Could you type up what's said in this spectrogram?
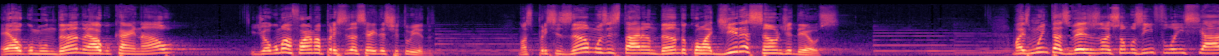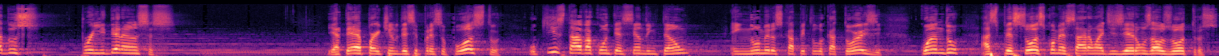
é algo mundano, é algo carnal e de alguma forma precisa ser destituído. Nós precisamos estar andando com a direção de Deus. Mas muitas vezes nós somos influenciados por lideranças. E até partindo desse pressuposto, o que estava acontecendo então em Números capítulo 14, quando as pessoas começaram a dizer uns aos outros:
